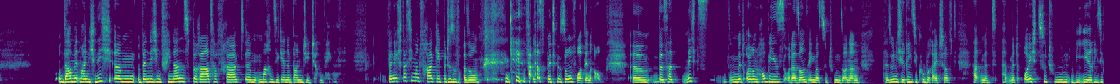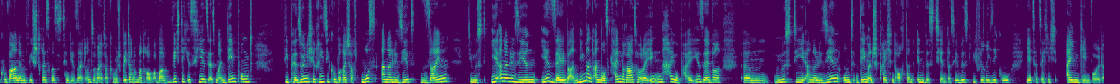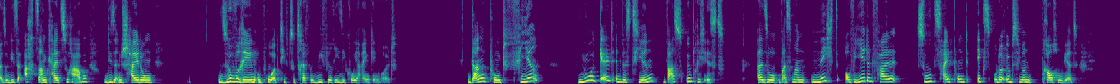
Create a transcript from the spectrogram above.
und damit meine ich nicht, ähm, wenn dich ein Finanzberater fragt, ähm, machen Sie gerne Bungee Jumping. Wenn euch das jemand fragt, geht bitte so, also verlasst bitte sofort den Raum. Ähm, das hat nichts mit euren Hobbys oder sonst irgendwas zu tun, sondern persönliche Risikobereitschaft hat mit, hat mit euch zu tun, wie ihr Risiko wahrnimmt, wie stressresistent ihr seid und so weiter. Kommen wir später nochmal drauf. Aber wichtig ist hier jetzt erstmal in dem Punkt, die persönliche Risikobereitschaft muss analysiert sein. Die müsst ihr analysieren, ihr selber, niemand anderes, kein Berater oder irgendein Hiopai. Ihr selber ähm, müsst die analysieren und dementsprechend auch dann investieren, dass ihr wisst, wie viel Risiko ihr tatsächlich eingehen wollt. Also diese Achtsamkeit zu haben und diese Entscheidung souverän und proaktiv zu treffen, wie viel Risiko ihr eingehen wollt. Dann Punkt 4, nur Geld investieren, was übrig ist. Also was man nicht auf jeden Fall zu Zeitpunkt X oder Y brauchen wird,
